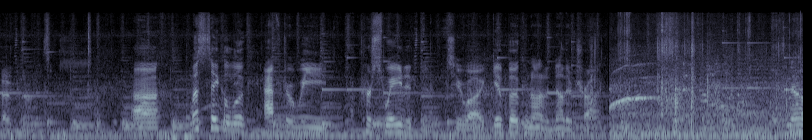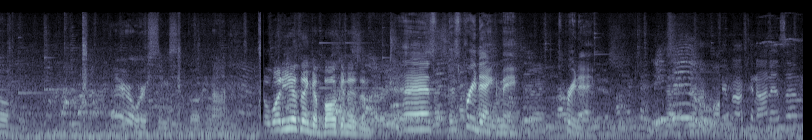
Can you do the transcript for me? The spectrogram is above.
Bokononism. Uh, let's take a look after we persuaded him to uh, give Bokonon another try. No, there are worse things than Pokemon. So what do you think of Balkanism? Eh, it's, it's pretty dang to me. Every day. Through Bokononism,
